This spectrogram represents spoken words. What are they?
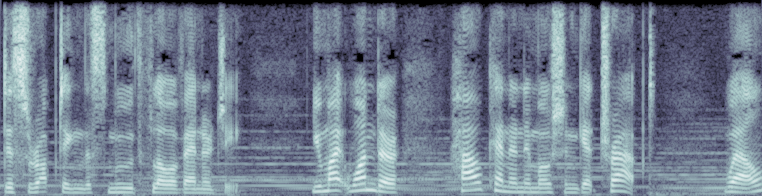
disrupting the smooth flow of energy. You might wonder, how can an emotion get trapped? Well,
